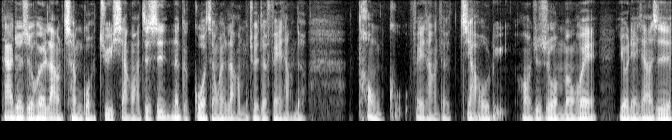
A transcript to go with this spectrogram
它就是会让成果具象化，只是那个过程会让我们觉得非常的。痛苦，非常的焦虑哦，就是我们会有点像是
